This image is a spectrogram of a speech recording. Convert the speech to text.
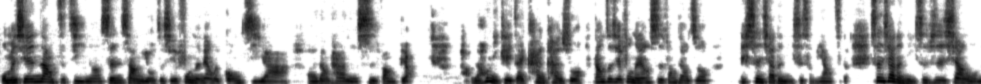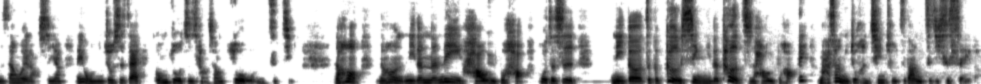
我们先让自己呢身上有这些负能量的攻击啊，呃，让它呢释放掉。好，然后你可以再看看说，当这些负能量释放掉之后，哎，剩下的你是什么样子的？剩下的你是不是像我们三位老师一样？哎，我们就是在工作职场上做我们自己。然后，然后你的能力好与不好，或者是你的这个个性、你的特质好与不好，哎，马上你就很清楚知道你自己是谁了。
